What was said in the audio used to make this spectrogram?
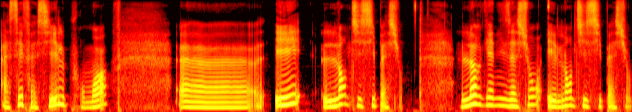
assez facile pour moi. Euh, et l'anticipation. L'organisation et l'anticipation.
